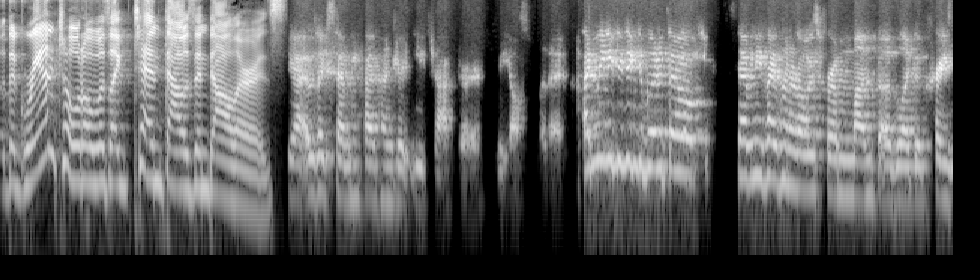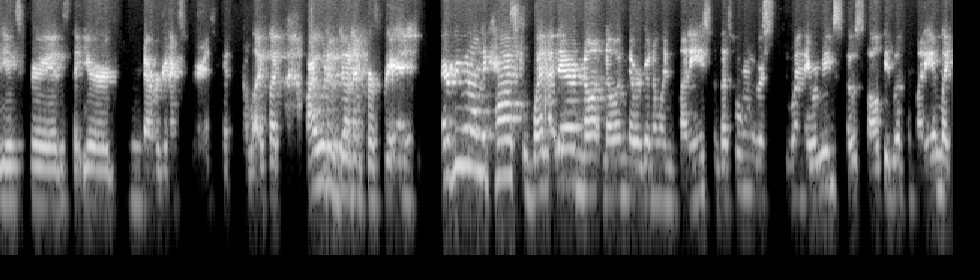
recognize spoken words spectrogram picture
The grand total was like $10,000. Yeah, it was like seventy five hundred each after we all split it. I mean, if you think about it though, seventy five hundred dollars for a month of like a crazy experience that you're never gonna experience again in your life. Like I would have done it for free. Everyone on the cast went there not knowing they were gonna win money. So that's when we were when they were being so salty about the money. I'm like,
